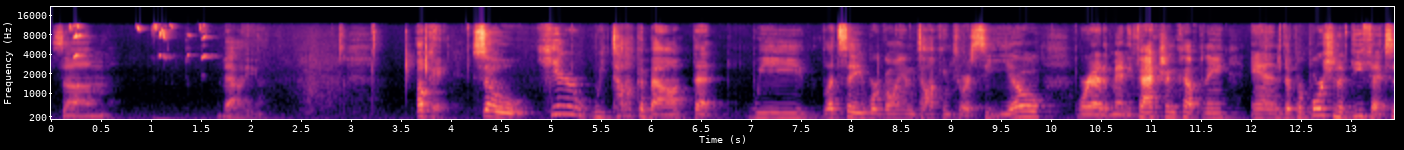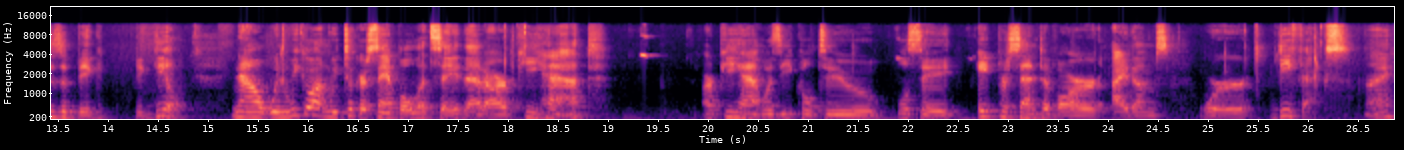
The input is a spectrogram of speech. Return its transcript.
some value. Okay, so here we talk about that we, let's say we're going and talking to our CEO, we're at a manufacturing company, and the proportion of defects is a big, big deal. Now, when we go out and we took our sample, let's say that our p hat, our p hat was equal to, we'll say 8% of our items were defects. All right,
